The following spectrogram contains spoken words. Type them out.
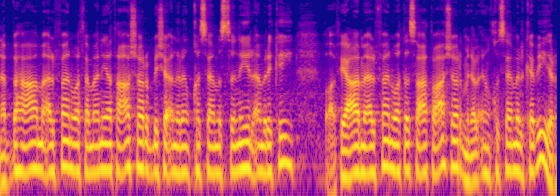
نبه عام 2018 بشأن الانقسام الصيني الأمريكي وفي عام 2019 من الانقسام الكبير.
